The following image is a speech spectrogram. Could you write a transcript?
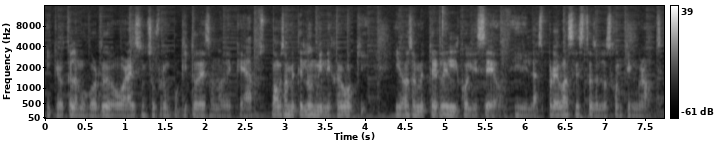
Y creo que a lo mejor Horizon sufre un poquito de eso, ¿no? De que ah, pues vamos a meterle un minijuego aquí. Y vamos a meterle el coliseo. Y las pruebas estas de los hunting grounds.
